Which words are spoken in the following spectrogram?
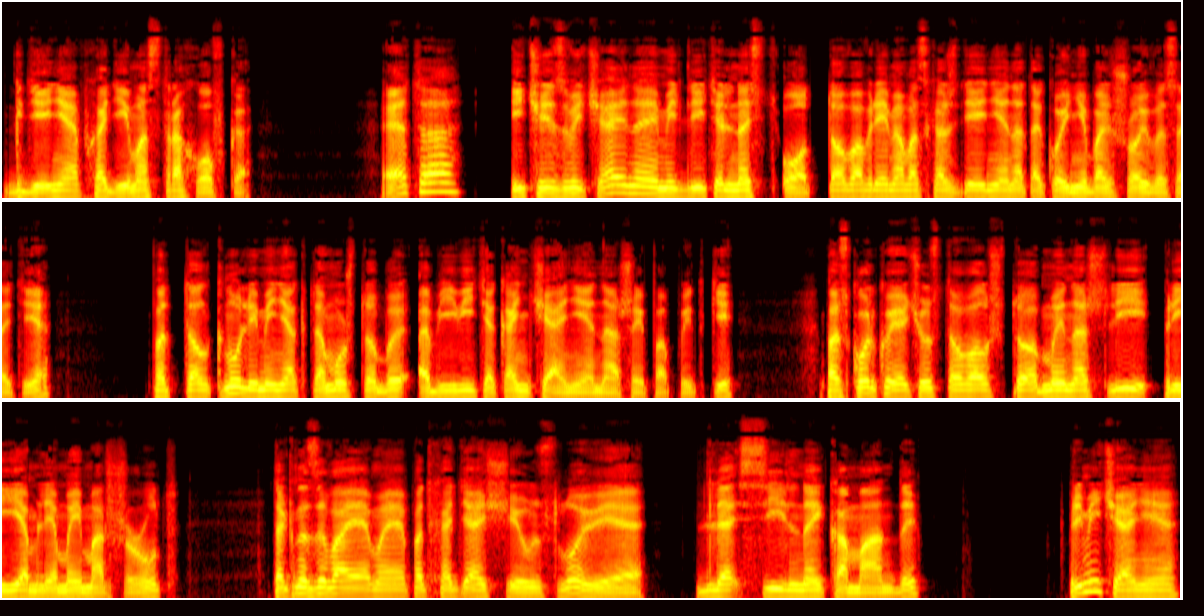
где необходима страховка. Это и чрезвычайная медлительность Отто во время восхождения на такой небольшой высоте подтолкнули меня к тому, чтобы объявить окончание нашей попытки, поскольку я чувствовал, что мы нашли приемлемый маршрут, так называемые подходящие условия для сильной команды. Примечание.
